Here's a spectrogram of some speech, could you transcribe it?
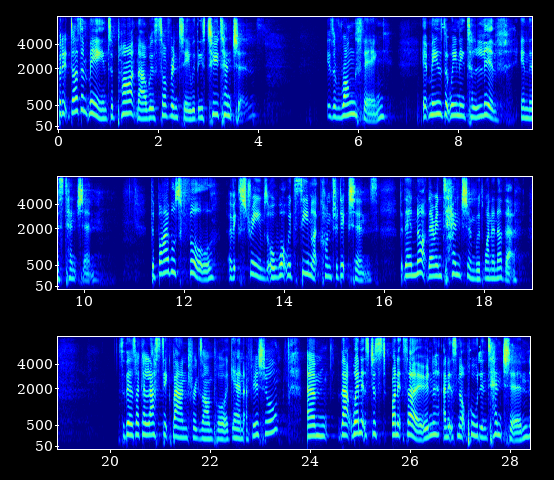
But it doesn't mean to partner with sovereignty with these two tensions is a wrong thing. It means that we need to live in this tension. The Bible's full of extremes or what would seem like contradictions, but they're not. They're in tension with one another. So there's like elastic band, for example, again, a visual, um, that when it's just on its own and it's not pulled in tension,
